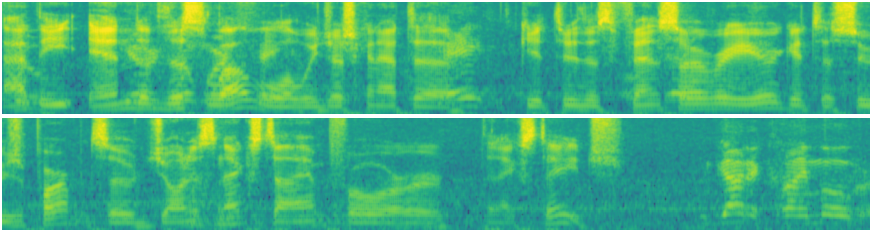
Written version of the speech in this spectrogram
at the end of this level. We're just gonna have to get through this fence over here, get to Sue's apartment. So join us next time for the next stage. We gotta climb over.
